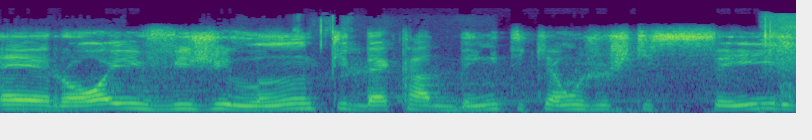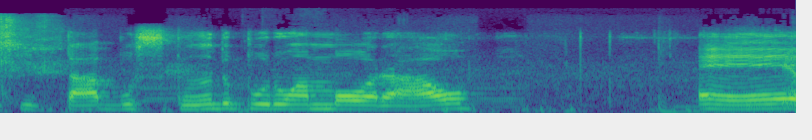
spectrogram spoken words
herói vigilante, decadente, que é um justiceiro, que tá buscando por uma moral. É,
